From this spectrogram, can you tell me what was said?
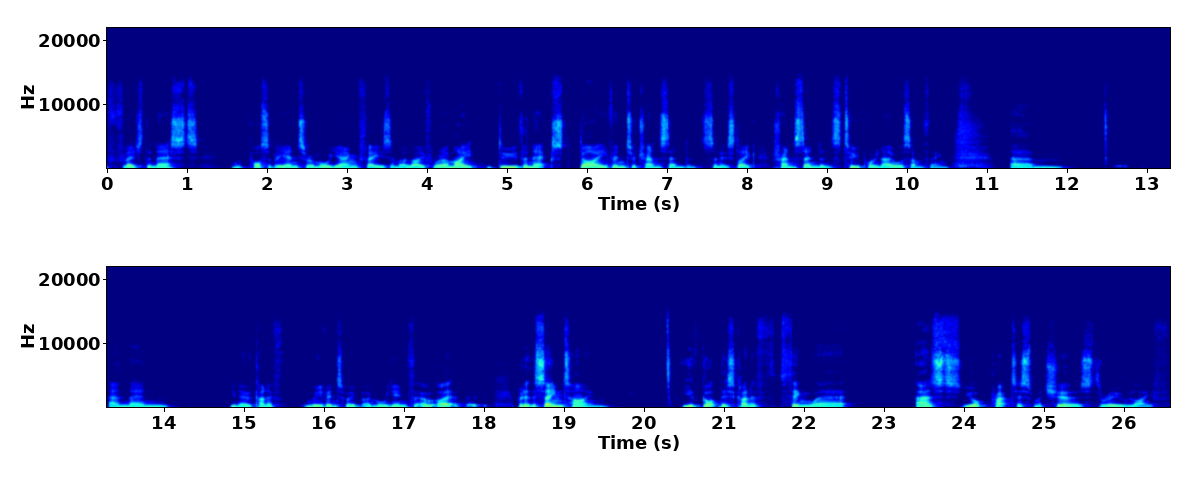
fledge the nest possibly enter a more yang phase in my life where I might do the next dive into transcendence and it's like transcendence 2.0 or something. Um, and then, you know, kind of move into a, a more yin. I, but at the same time, you've got this kind of thing where as your practice matures through life,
